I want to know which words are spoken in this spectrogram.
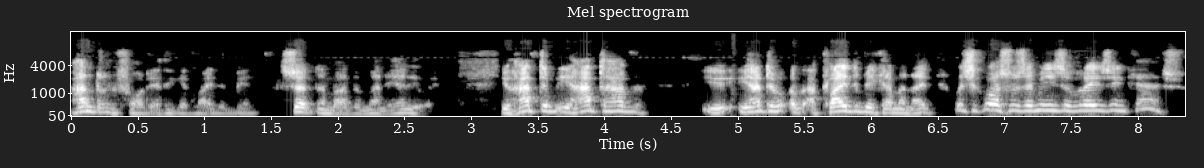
140, I think it might have been. A certain amount of money anyway. You had to, you had to have, you, you had to apply to become a knight, which of course was a means of raising cash.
